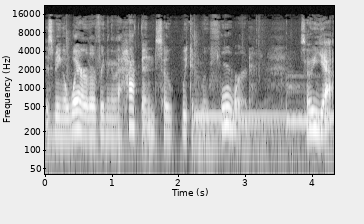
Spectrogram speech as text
is being aware of everything that happened so we can move forward. So, yeah.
